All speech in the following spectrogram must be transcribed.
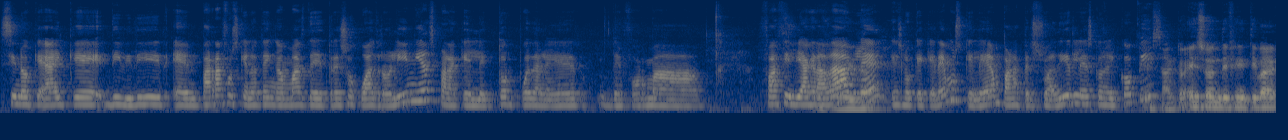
sino que hay que dividir en párrafos que no tengan más de tres o cuatro líneas para que el lector pueda leer de forma fácil y agradable, que es lo que queremos, que lean para persuadirles con el copy. Exacto. Eso en definitiva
